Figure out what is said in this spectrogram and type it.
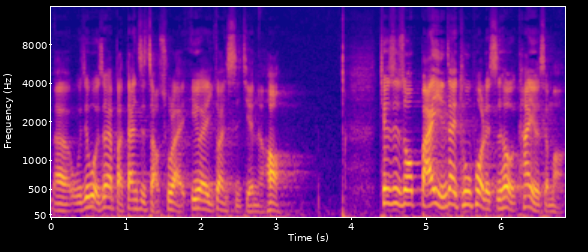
呃，我如果说要把单子找出来，又要一段时间了，哈，就是说白银在突破的时候，它有什么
